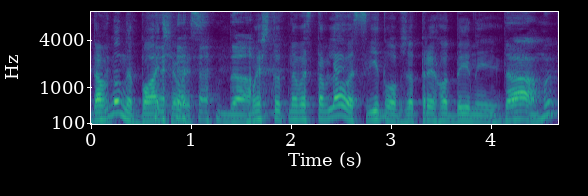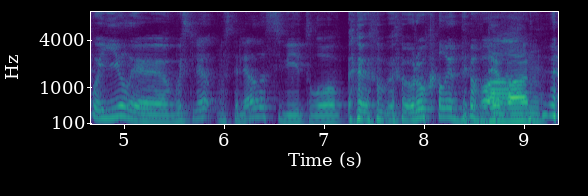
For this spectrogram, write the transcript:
Давно не бачились. Да. Ми ж тут не виставляли світло вже три години. Да, ми поїли, висля... виставляли світло, рухали диван. Диван.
